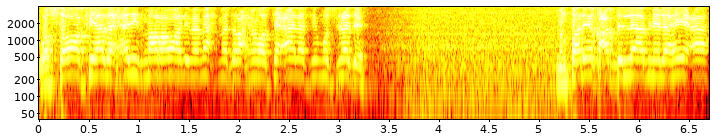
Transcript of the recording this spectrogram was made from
والصواب في هذا الحديث ما رواه الإمام أحمد رحمه الله تعالى في مسنده. من طريق عبد الله بن لهيعة.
